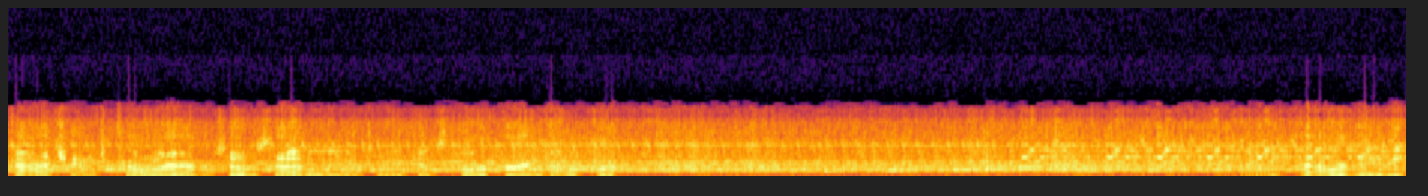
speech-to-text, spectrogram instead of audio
Sky change color ever so subtly until it gets darker and darker. I need power, baby.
